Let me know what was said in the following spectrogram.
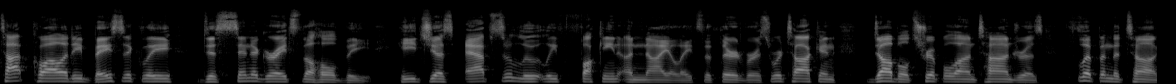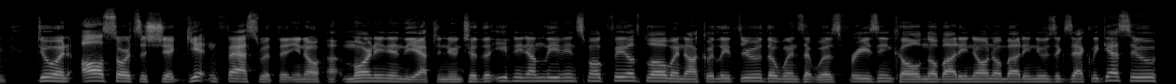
top quality basically disintegrates the whole beat. He just absolutely fucking annihilates the third verse. We're talking double, triple entendres, flipping the tongue, doing all sorts of shit, getting fast with it. You know, uh, morning in the afternoon to the evening, I'm leaving smoke fields blowing awkwardly through the winds that was freezing cold. Nobody know, nobody knows exactly guess who.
